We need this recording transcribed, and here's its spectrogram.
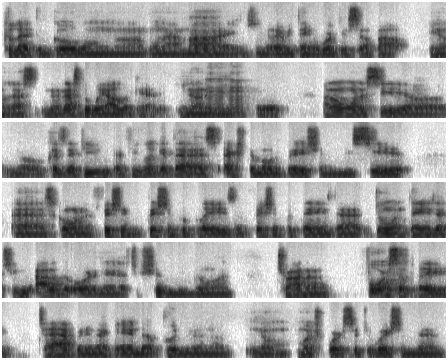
collective goal on um, on our minds, you know, everything will work itself out. You know, that's you know, that's the way I look at it. You know what mm-hmm. I mean? Mm-hmm. So I don't want to see, uh, you know, because if you if you look at that as extra motivation, you see it as going fishing, fishing for plays or fishing for things that doing things that you out of the ordinary that you shouldn't be doing, trying to force a play to happen, and that can end up putting you in a you know much worse situation than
